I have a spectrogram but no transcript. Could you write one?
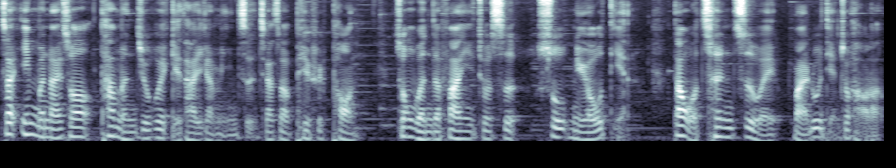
在英文来说，他们就会给它一个名字，叫做 Pivot Point，中文的翻译就是枢纽点，但我称之为买入点就好了。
